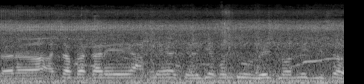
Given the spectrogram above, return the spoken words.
तर अशा प्रकारे आपल्या शेळगे बंधू व्हेज नॉनव्हेज मिसळ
